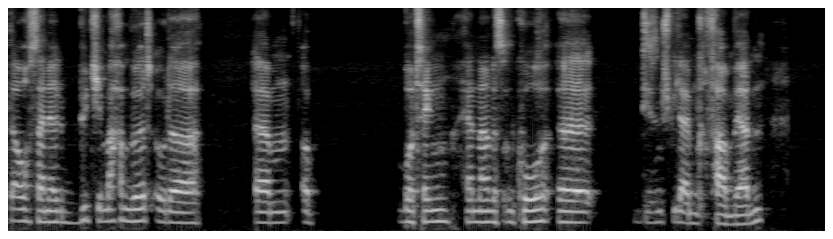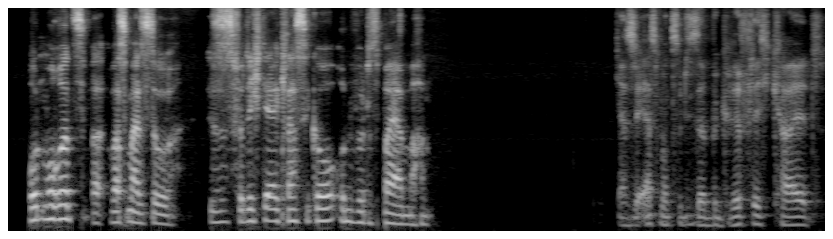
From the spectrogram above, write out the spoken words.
da auch seine Bütchen machen wird oder ähm, ob Boateng, Hernandez und Co. Äh, diesen Spieler im Griff haben werden. Und Moritz, was meinst du? Ist es für dich der Klassiko und wird es Bayern machen? Ja, also erstmal zu dieser Begrifflichkeit.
